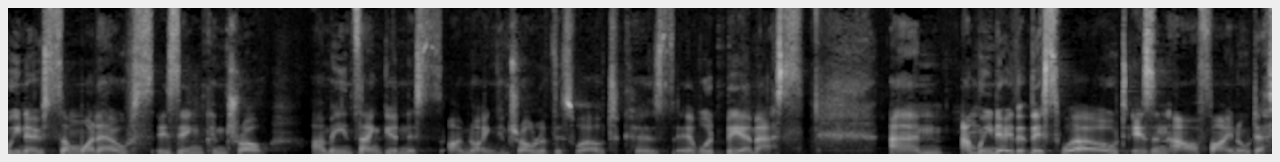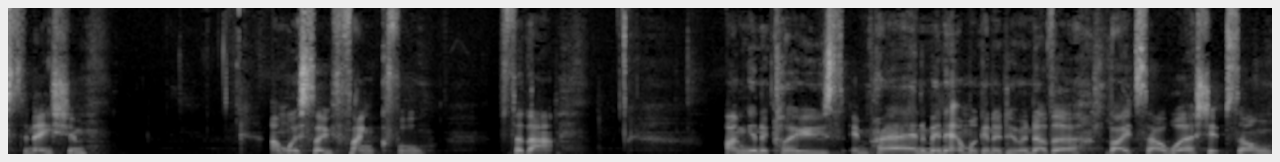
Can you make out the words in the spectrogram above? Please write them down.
We know someone else is in control. I mean, thank goodness I'm not in control of this world because it would be a mess. Um, and we know that this world isn't our final destination. And we're so thankful for that. I'm going to close in prayer in a minute and we're going to do another Lights Out worship song.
